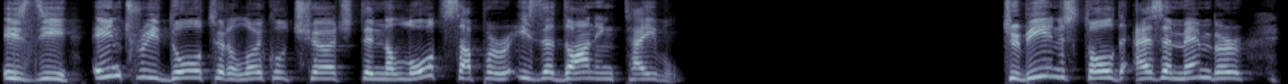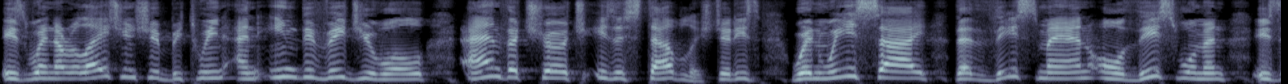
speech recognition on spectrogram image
is the entry door to the local church, then the Lord's Supper is the dining table. To be installed as a member is when a relationship between an individual and the church is established. It is when we say that this man or this woman is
